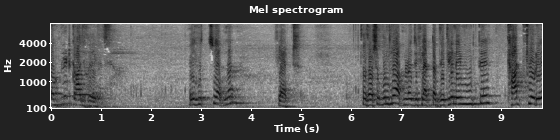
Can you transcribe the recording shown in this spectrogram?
কমপ্লিট কাজ হয়ে গেছে। এই হচ্ছে আপনার ফ্ল্যাট তো দর্শক বন্ধুরা, আপনারা যে ফ্ল্যাটটা দেখলেন, এই মুহূর্তে থার্ড ফ্লোরে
